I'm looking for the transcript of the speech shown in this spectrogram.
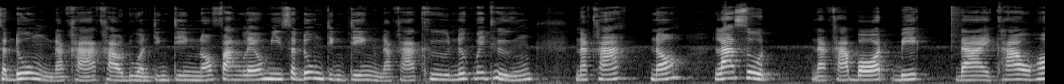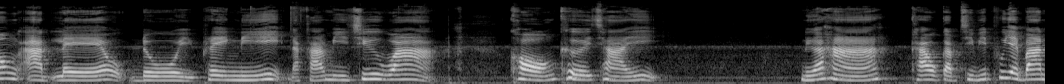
สะดุ้งนะคะ ข่าวด่วนจริง ๆ เนาะฟังแล้วมีสะดุ้งจริง ๆนะคะ คือนึกไม่ถึงนะคะ เนาะ ล่าสุดนะคะบอสบิ๊กได้เข้าห้องอัดแล้ว โดยเพลงนี้นะคะมีชื่อว่า ของเคยใช้ เนื้อหาเข้ากับชีวิตผู้ใหญ่บ้าน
